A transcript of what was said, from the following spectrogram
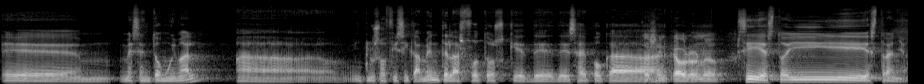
Eh, me sentó muy mal, ah, incluso físicamente, las fotos que de, esa época... ¿Estás encabronado? Sí, estoy extraño.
